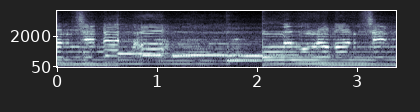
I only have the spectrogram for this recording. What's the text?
মারছে দেখো আগুন মারছে।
